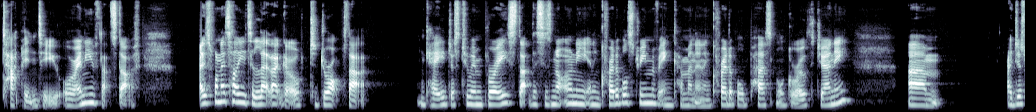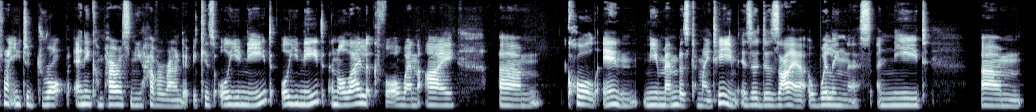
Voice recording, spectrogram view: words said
tap into or any of that stuff. I just want to tell you to let that go, to drop that. Okay, just to embrace that this is not only an incredible stream of income and an incredible personal growth journey. Um, I just want you to drop any comparison you have around it because all you need, all you need, and all I look for when I um, call in new members to my team is a desire, a willingness, a need, um,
